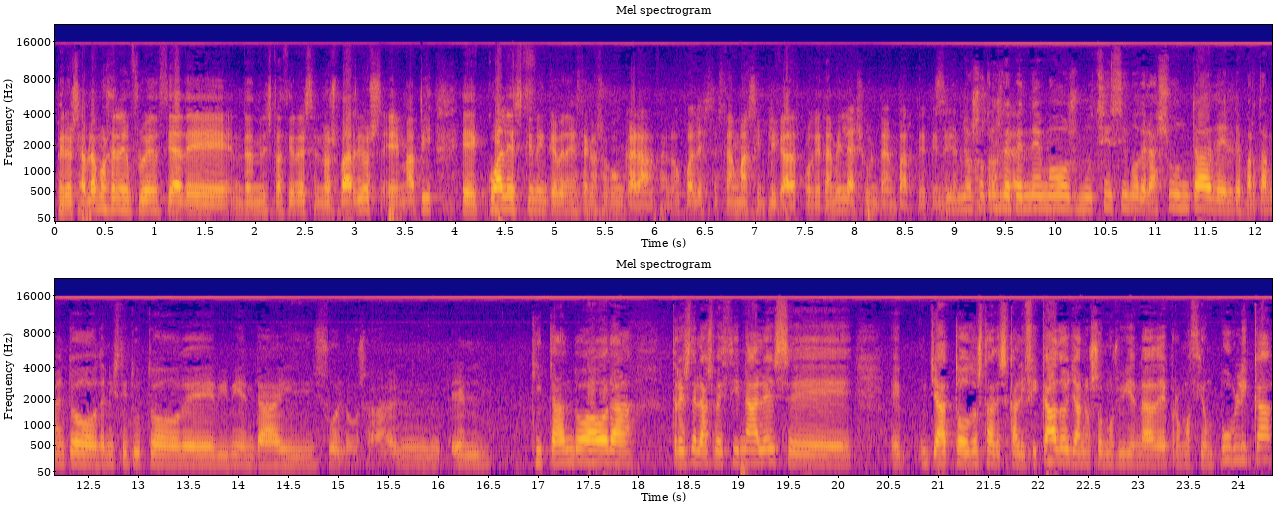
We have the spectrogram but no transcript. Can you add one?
pero si hablamos de la influencia de, de administraciones en los barrios, eh, MAPI, eh, ¿cuáles tienen que ver en este caso con Caranza? ¿no? ¿Cuáles están más implicadas? Porque también la Junta en parte tiene... Sí, nosotros dependemos muchísimo de la Junta, del Departamento del Instituto de Vivienda y Suelo. O sea, el- el- quitando ahora tres de las vecinales, eh, eh, ya todo está descalificado, ya no somos vivienda de promoción pública.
